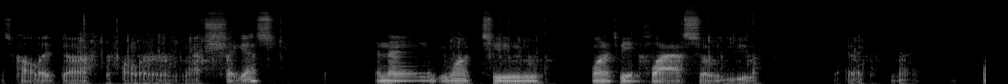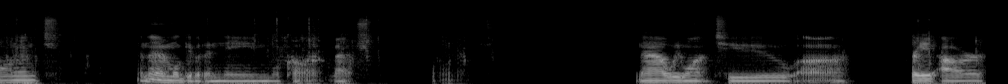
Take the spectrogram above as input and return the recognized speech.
let's call it uh, color mesh, I guess. And then we want to want it to be a class, so you static mesh component and then we'll give it a name. We'll call it match Now we want to uh, create our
